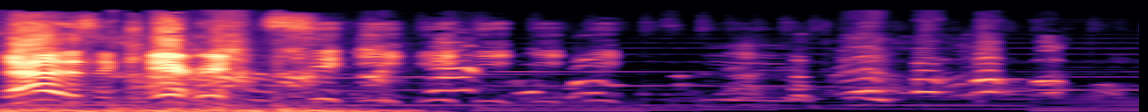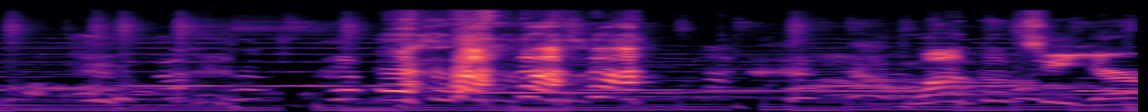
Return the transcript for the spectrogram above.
That is a carrot. Welcome to your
